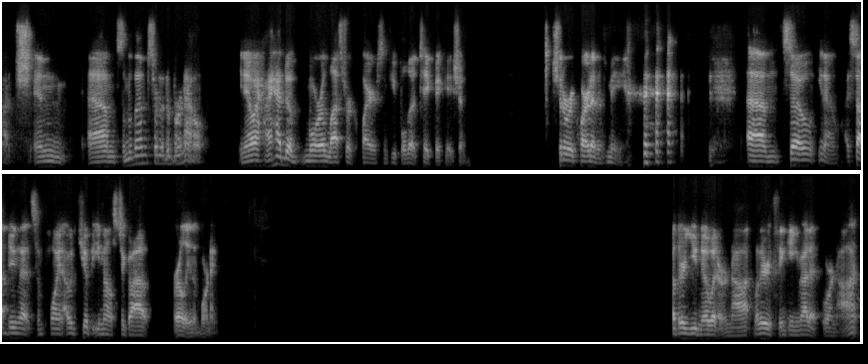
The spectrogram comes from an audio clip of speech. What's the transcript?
much. And um, some of them started to burn out. You know I, I had to more or less require some people to take vacation. Should have required it of me. Um, so you know i stopped doing that at some point. I would queue up emails to go out early in the morning. Whether you know it or not, whether you're thinking about it or not,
